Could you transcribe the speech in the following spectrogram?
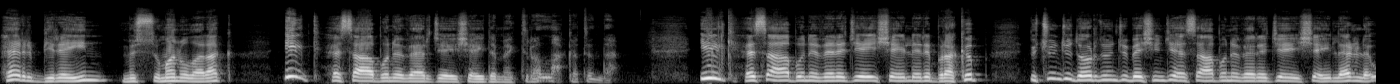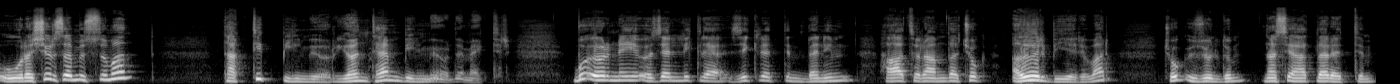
her bireyin Müslüman olarak ilk hesabını vereceği şey demektir Allah katında. İlk hesabını vereceği şeyleri bırakıp üçüncü, dördüncü, beşinci hesabını vereceği şeylerle uğraşırsa Müslüman taktik bilmiyor, yöntem bilmiyor demektir. Bu örneği özellikle zikrettim. Benim hatıramda çok ağır bir yeri var. Çok üzüldüm, nasihatler ettim.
